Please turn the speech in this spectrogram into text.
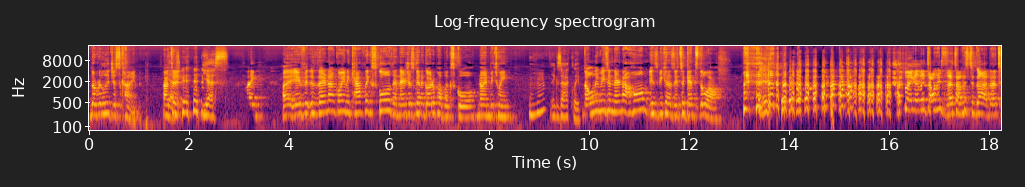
the religious kind. That's yes. it. yes. Like uh, if, if, they're not going to Catholic school, then they're just going to go to public school. No in between. Mm-hmm, exactly. The only reason they're not home is because it's against the law. like that's honest. That's honest to God. That's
